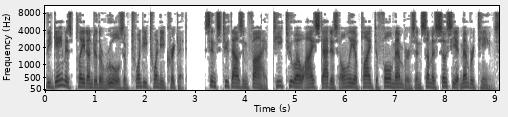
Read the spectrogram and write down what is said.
The game is played under the rules of 2020 cricket. Since 2005, T20I status only applied to full members and some associate member teams.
